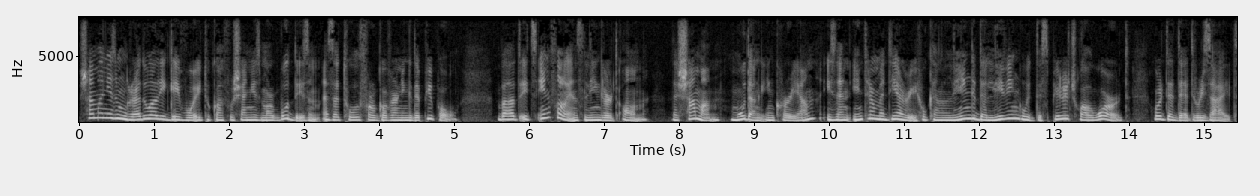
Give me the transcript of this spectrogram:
Shamanism gradually gave way to Confucianism or Buddhism as a tool for governing the people, but its influence lingered on the shaman, mudang in Korean, is an intermediary who can link the living with the spiritual world where the dead reside.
